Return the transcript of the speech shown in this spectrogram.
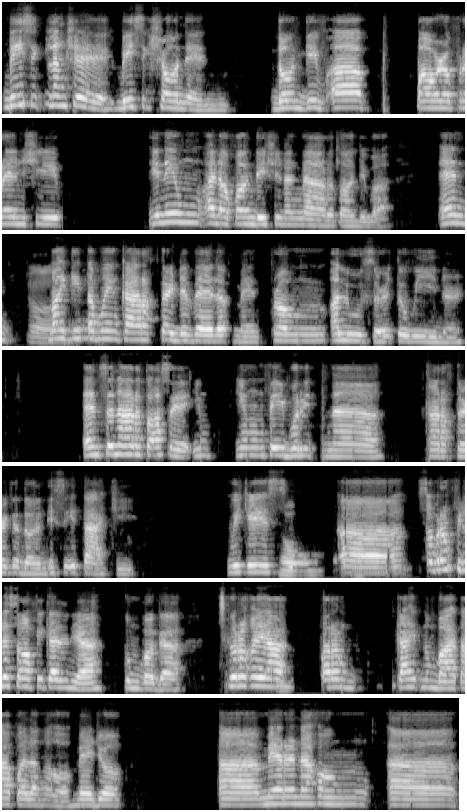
basic lang siya eh. Basic shonen. Don't give up, power of friendship. Yun na yung ano, foundation ng Naruto, di ba? And oh. makikita mo yung character development from a loser to winner. And sa Naruto kasi, yung, yung favorite na character ko doon is si Itachi. Which is, oh. uh, sobrang philosophical niya, kumbaga. Siguro kaya, hmm parang kahit nung bata pa lang ako, medyo uh, meron akong uh,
